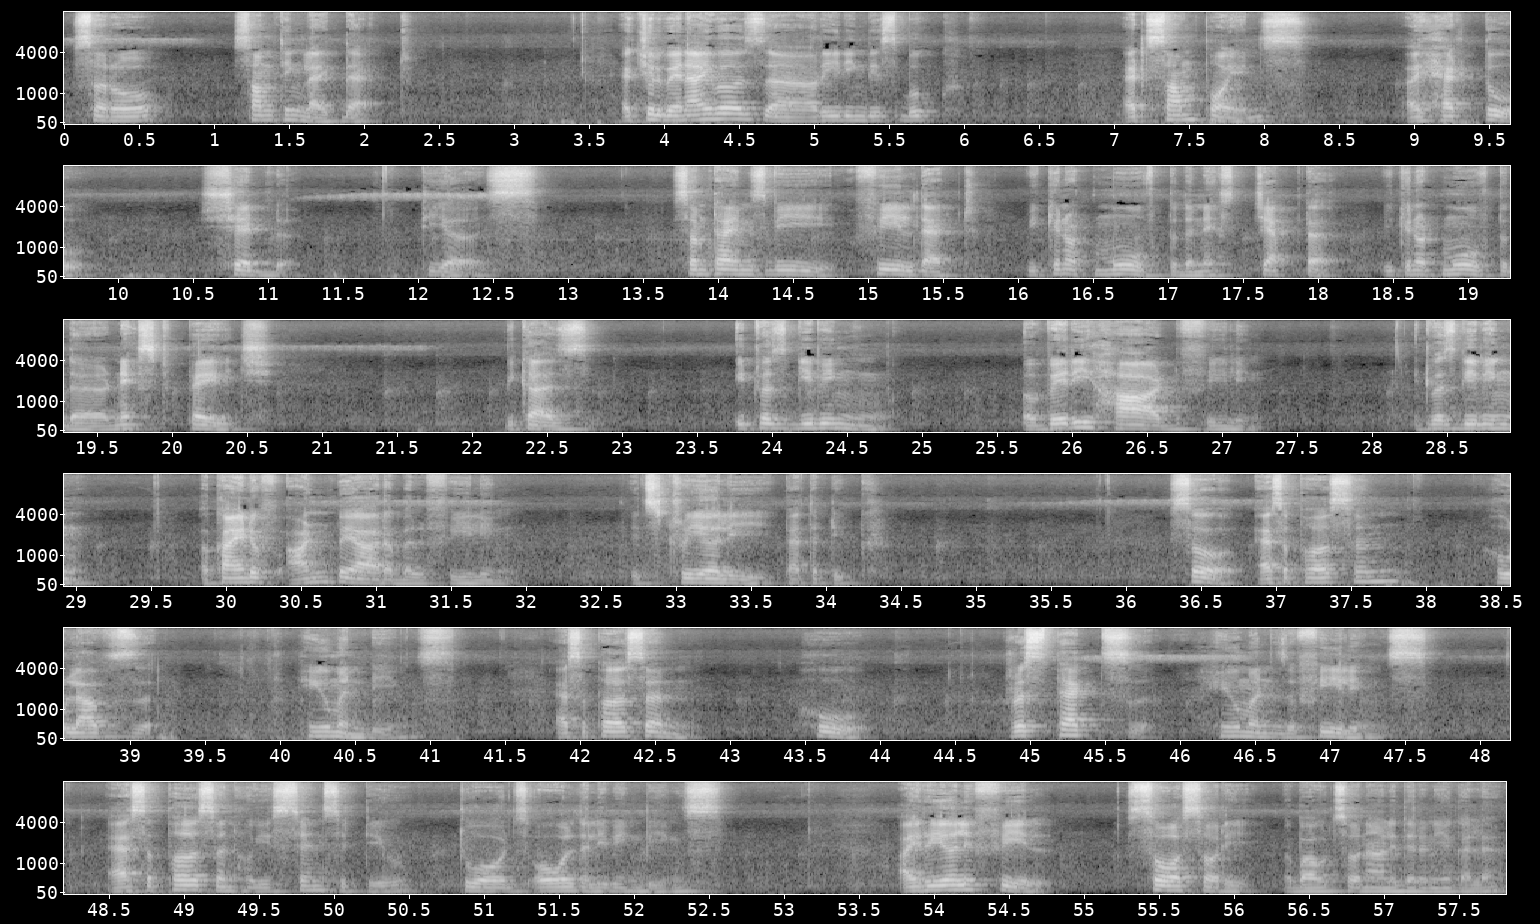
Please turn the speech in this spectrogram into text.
sorrow, something like that. Actually, when I was uh, reading this book, at some points I had to shed tears. Sometimes we feel that we cannot move to the next chapter, we cannot move to the next page because it was giving a very hard feeling. It was giving a kind of unbearable feeling. It's really pathetic. So, as a person who loves human beings, as a person who respects humans' feelings, as a person who is sensitive towards all the living beings, I really feel so sorry about Sonali Deraniyagala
